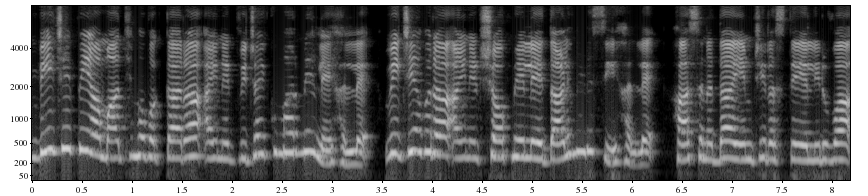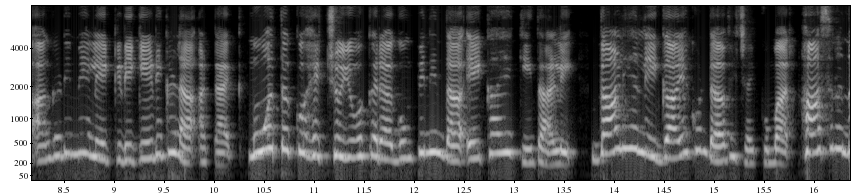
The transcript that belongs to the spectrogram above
ಬಿಜೆಪಿಯ ಮಾಧ್ಯಮ ವಕ್ತಾರ ಐನೆಟ್ ವಿಜಯ್ ಕುಮಾರ್ ಮೇಲೆ ಹಲ್ಲೆ. ವಿಜಯ್ ಅವರ ಐನೆಟ್ ಶಾಪ್ ಮೇಲೆ ದಾಳಿ ನಡೆಸಿ ಹಲ್ಲೆ. ಹಾಸನದ ಎಂಜಿ ರಸ್ತೆಯಲ್ಲಿರುವ ಅಂಗಡಿ ಮೇಲೆ ಕಿಡಿಗೇಡಿಗಳ ಅಟ್ಯಾಕ್. ಮೂವತ್ತಕ್ಕೂ ಹೆಚ್ಚು ಯುವಕರ ಗುಂಪಿನಿಂದ ಏಕಾಏಕಿ ದಾಳಿ. ದಾಳಿಯಲ್ಲಿ ಗಾಯಗೊಂಡ ವಿಜಯ್ ಕುಮಾರ್ ಹಾಸನದ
